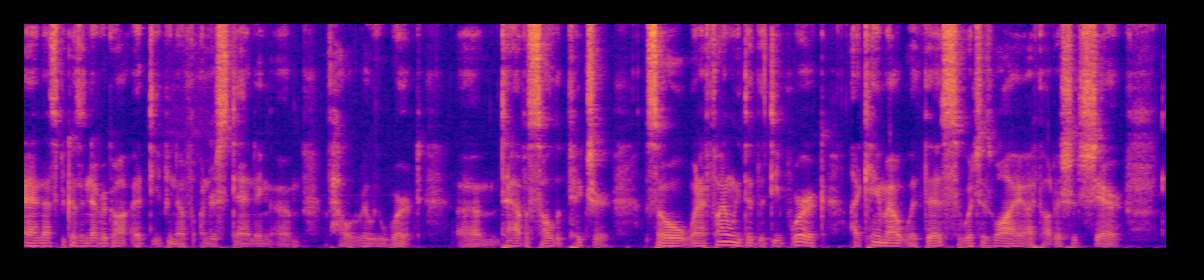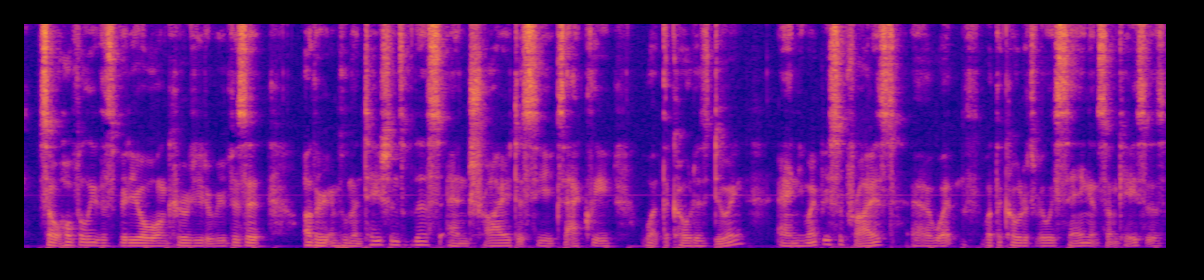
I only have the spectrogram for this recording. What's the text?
and that's because I never got a deep enough understanding um, of how it really worked um, to have a solid picture. So when I finally did the deep work, I came out with this, which is why I thought I should share. So hopefully this video will encourage you to revisit other implementations of this and try to see exactly what the code is doing. And you might be surprised uh, what, what the code is really saying in some cases.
